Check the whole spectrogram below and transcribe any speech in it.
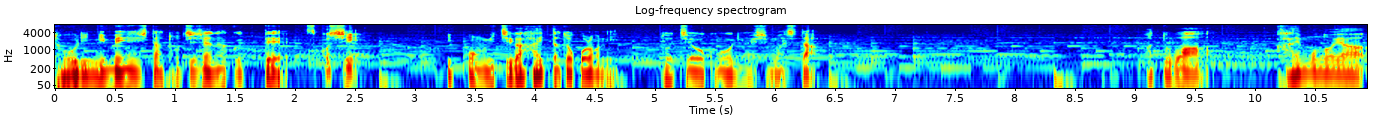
通りに面した土地じゃなくって、少し一本道が入ったところに土地を購入しました。あとは、買い物や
